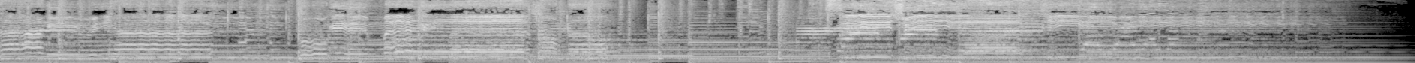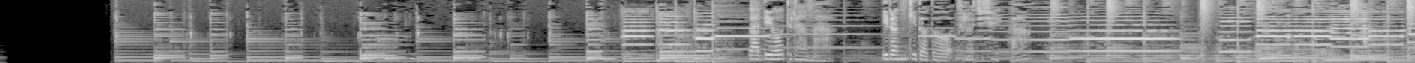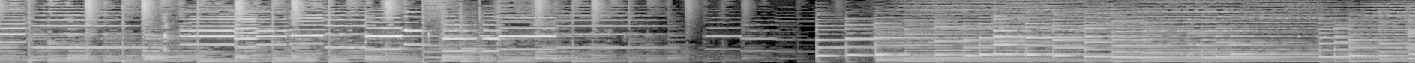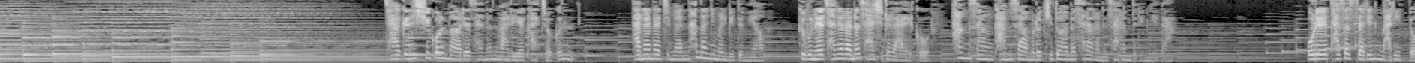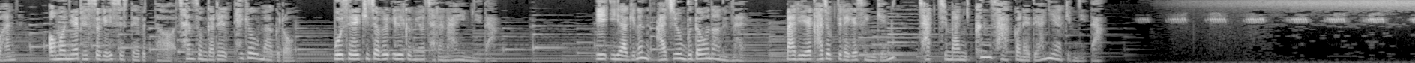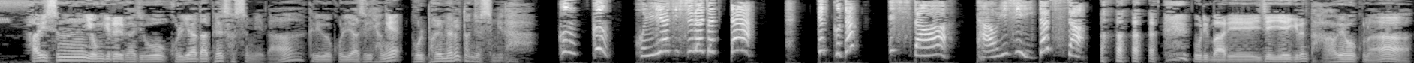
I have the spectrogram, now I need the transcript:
세상을 위한 복음의 TV 라디오 드라마 이런 기도도 들어주실까? 작은 시골 마을에 사는 마리의 가족은 가난하지만 하나님을 믿으며 그분의 자녀라는 사실을 알고 항상 감사함으로 기도하며 살아가는 사람들입니다. 올해 다섯 살인 마리 또한 어머니의 뱃속에 있을 때부터 찬송가를 태교 음악으로 모세의 기적을 읽으며 자란 아이입니다. 이 이야기는 아주 무더운 어느 날 마리의 가족들에게 생긴 작지만 큰 사건에 대한 이야기입니다. 다윗은 용기를 가지고 골리앗 앞에 섰습니다. 그리고 골리앗을 향해 돌팔매를 던졌습니다. 골리앗이 쓰러졌다. 깨꾸덕 했어. 다윗이 이겼어. 우리 말이 이제 이 얘기는 다 외웠구나.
